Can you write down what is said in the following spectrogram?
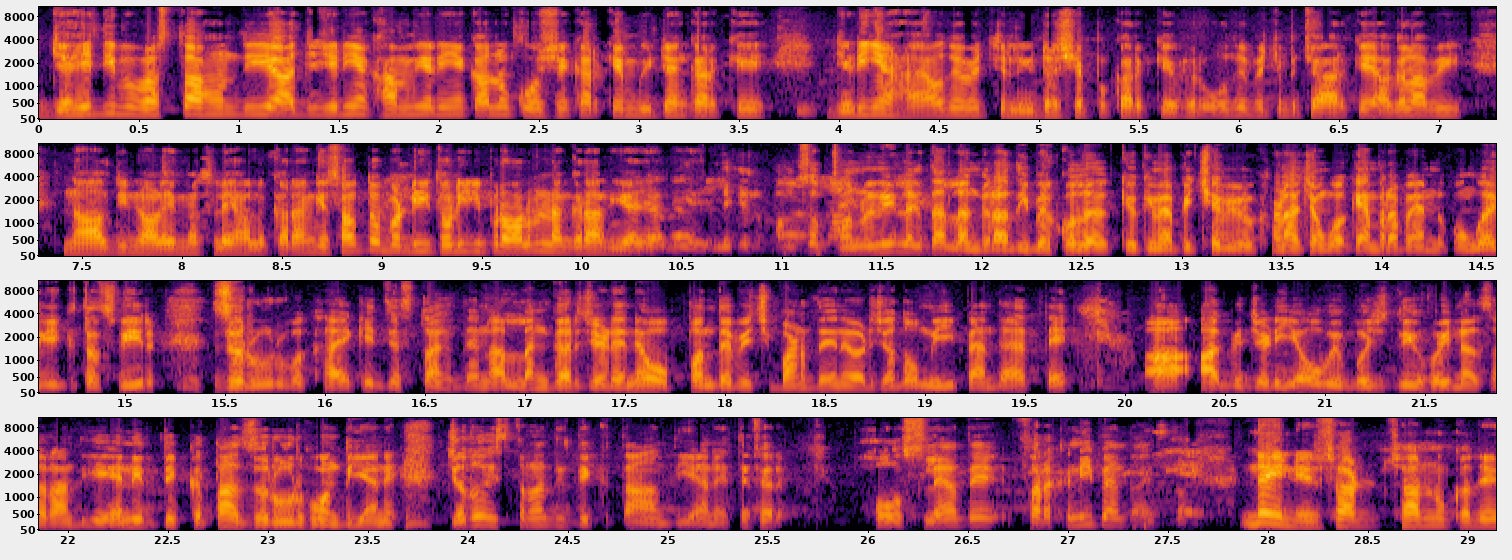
ਜਿਹੇ ਦੀ ਵਿਵਸਥਾ ਹੁੰਦੀ ਹੈ ਅੱਜ ਜਿਹੜੀਆਂ ਖਾਮੀਆਂ ਰਹੀਆਂ ਕੱਲ ਨੂੰ ਕੋਸ਼ਿਸ਼ ਕਰਕੇ ਮੀਟਿੰਗ ਕਰਕੇ ਜਿਹੜੀਆਂ ਹੈ ਉਹਦੇ ਵਿੱਚ ਲੀਡਰਸ਼ਿਪ ਕਰਕੇ ਫਿਰ ਉਹਦੇ ਵਿੱਚ ਵਿਚਾਰ ਕੇ ਅਗਲਾ ਵੀ ਨਾਲ ਦੀ ਨਾਲੇ ਮਸਲੇ ਹੱਲ ਕਰਾਂਗੇ। ਸਭ ਤੋਂ ਵੱਡੀ ਥੋੜੀ ਜਿਹੀ ਪ੍ਰੋਬਲਮ ਲੰਗਰਾਂ ਦੀ ਆ ਜਾਂਦੀ ਹੈ ਜੀ। ਲੇਕਿਨ ਪੰਗ ਸਾਹਿਬ ਤੁਹਾਨੂੰ ਨਹੀਂ ਲੱਗਦਾ ਲੰਗਰਾਂ ਦੀ ਬਿਲਕੁਲ ਕਿਉਂਕਿ ਮੈਂ ਪਿੱਛੇ ਵੀ ਵਿਖਾਣਾ ਚਾਹੂੰਗਾ ਕੈਮਰਾਮੈਨ ਨੂੰ ਕਹੂੰਗਾ ਕਿ ਇੱਕ ਤਸਵੀਰ ਜ਼ਰੂਰ ਵਿਖਾਏ ਕਿ ਜਿਸ ਢੰਗ ਦੇ ਨਾਲ ਲੰਗਰ ਜਿਹੜੇ ਨੇ ਓਪਨ ਦੇ ਵਿੱਚ ਬਣਦੇ ਨੇ। ਔਰ ਜਦੋਂ ਮੀਂਹ ਪੈਂਦਾ ਹੈ ਤੇ ਆ ਅੱਗ ਜਿਹੜੀ ਹੈ ਉਹ ਵੀ ਬੁਝਦੀ ਹੋਈ ਨਜ਼ਰ ਆਉਂਦੀ ਹੈ। ਯਾਨੀ ਦਿੱਕਤਾਂ ਜ਼ਰੂਰ ਹੁੰਦੀਆਂ ਨੇ। ਜਦੋਂ ਇਸ ਤਰ੍ਹਾਂ ਦੀ ਦਿੱਕਤਾਂ ਆਉਂਦੀਆਂ ਨੇ ਤੇ ਫਿਰ ਹੌਸਲਿਆਂ ਤੇ ਫ਼ਰਕ ਨਹੀਂ ਪੈਂਦਾ ਇਸ ਦਾ? ਨਹੀਂ ਨਹੀਂ ਸਾਨੂੰ ਕਦੇ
